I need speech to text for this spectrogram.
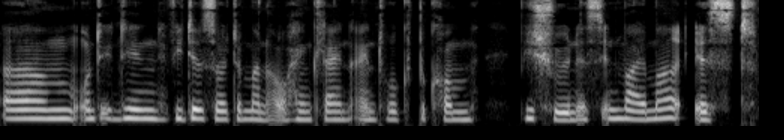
Ähm, und in den Videos sollte man auch einen kleinen Eindruck bekommen, wie schön es in Weimar ist.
